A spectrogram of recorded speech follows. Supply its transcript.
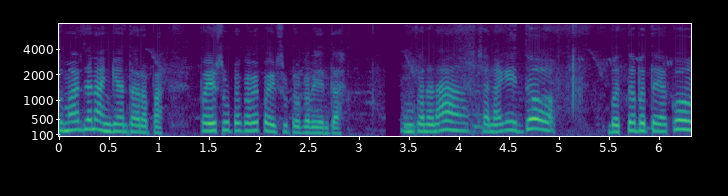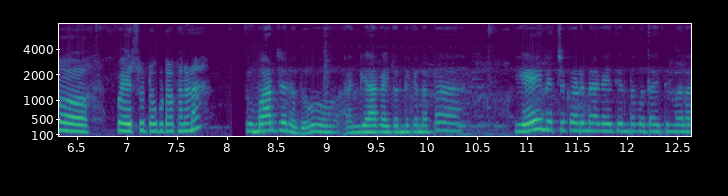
ಸುಮಾರು ಜನ ಹಂಗೆ ಅಂತಾರಪ್ಪ. ಪೈರು ಸುಟ್ಟೋಗವೆ ಪೈರು ಸುಟ್ಟೋಗವೆ ಅಂತ. ಹ್ಞೂ ಕಣಣ್ಣ ಚೆನ್ನಾಗೇ ಇದ್ದು ಬತ್ತ ಬತ್ತ ಯಾಕೋ ಪೈರು ಸುಟ್ಟೋಗ್ಬಿಟ್ಟು ಕಣಣ್ಣ ಸುಮಾರು ಜನದು ಹಂಗೆ ಆಗೈತೆ ಅಂತ ಕಣಪ್ಪ ಏನು ಹೆಚ್ಚು ಕಡಿಮೆ ಆಗೈತೆ ಅಂತ ಗೊತ್ತಾಯ್ತಿಲ್ವಲ್ಲ?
